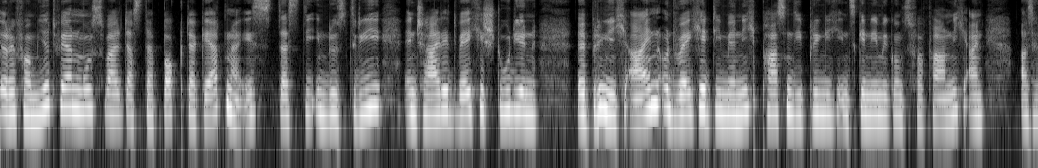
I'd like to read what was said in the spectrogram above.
reformiert werden muss, weil das der Bock der Gärtner ist, dass die Industrie entscheidet, welche Studien äh, bringe ich ein und welche, die mir nicht passen, die bringe ich ins Genehmigungsverfahren nicht ein. Also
